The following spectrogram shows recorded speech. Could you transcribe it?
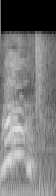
Woo!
